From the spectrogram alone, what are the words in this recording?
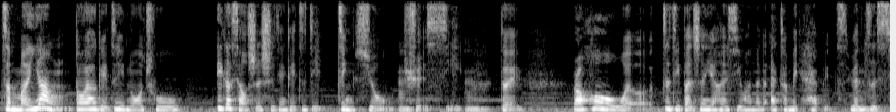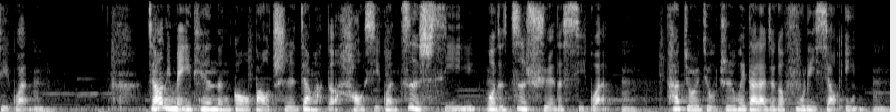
怎么样都要给自己挪出一个小时时间给自己进修、学习。嗯对，然后我自己本身也很喜欢那个 Atomic Habits 原子习惯。嗯只要你每一天能够保持这样的好习惯，自习或者自学的习惯，嗯它久而久之会带来这个复利效应。嗯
